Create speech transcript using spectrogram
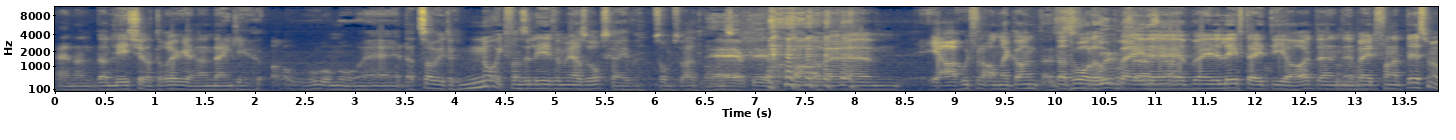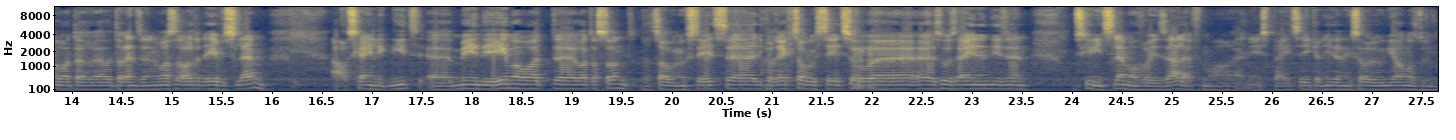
En dan, dan lees je dat terug en dan denk je, oh, homo, eh, dat zou je toch nooit van zijn leven meer zo opschrijven. Soms wel trouwens. Nee, oké. Maar ehm, ja, goed, van de andere kant, Dat dat, hoorde ook bij de, ja. bij de leeftijd die je had en bij het fanatisme wat, er, eh, wat erin zit. Was het altijd even slim? Ah, waarschijnlijk niet. Eh meende je helemaal wat, eh, wat er stond? Dat zou nog steeds, eh het bericht zou nog steeds zo, zo zijn in die zin. Misschien iets slimmer voor jezelf, maar nee, spijt zeker niet en ik zou het ook niet anders doen.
